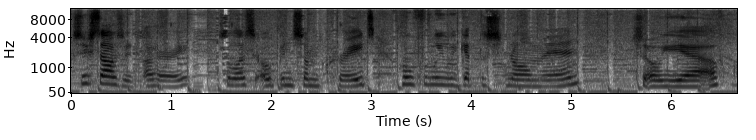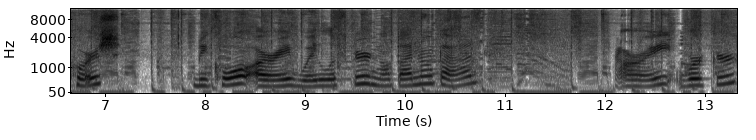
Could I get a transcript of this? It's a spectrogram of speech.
6,000. Alright. So let's open some crates. Hopefully we get the snowman. So yeah, of course. Be cool. Alright, weightlifter. Not bad, not bad. Alright, worker.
